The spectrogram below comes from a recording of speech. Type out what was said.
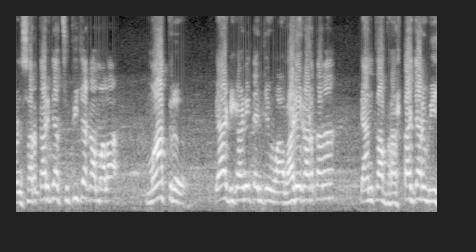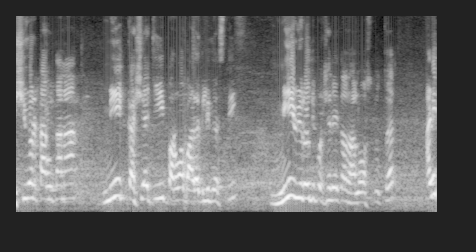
पण सरकारच्या चुकीच्या कामाला मात्र त्या ठिकाणी त्यांचे वाभाडे काढताना त्यांचा भ्रष्टाचार वेशीवर टांगताना मी कशाचीही पर्वा बाळगली नसती. मी विरोधी पक्षनेता झालो असतो तर. आणि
